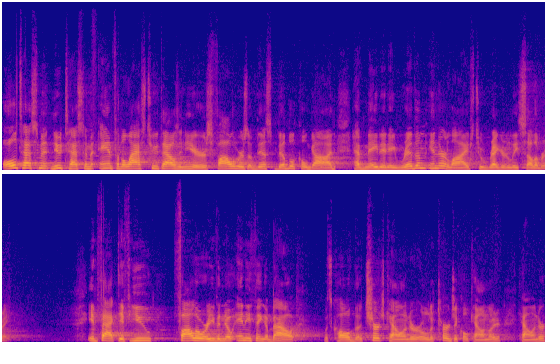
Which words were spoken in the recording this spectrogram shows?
Old Testament, New Testament, and for the last 2,000 years, followers of this biblical God have made it a rhythm in their lives to regularly celebrate. In fact, if you follow or even know anything about what's called the church calendar or liturgical calendar, calendar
